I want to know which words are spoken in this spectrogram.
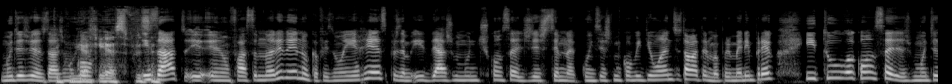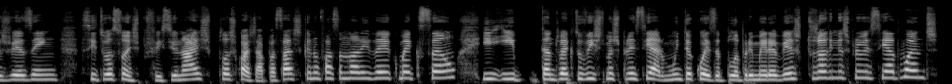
Muitas vezes dás-me tipo o IRS, por exemplo. Exato, eu, eu não faço a menor ideia, nunca fiz um IRS, por exemplo, e dás-me muitos conselhos desde sempre, né? conheceste-me com 21 anos, eu estava a ter o meu primeiro emprego e tu aconselhas muitas vezes em situações profissionais pelas quais já passaste que eu não faço a menor ideia como é que são e, e tanto é que tu viste-me experienciar muita coisa pela primeira vez que tu já tinhas experienciado antes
